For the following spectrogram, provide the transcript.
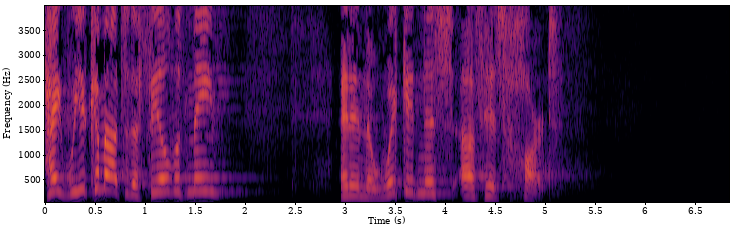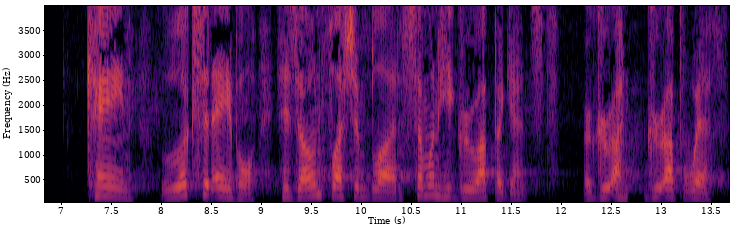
Hey, will you come out to the field with me? And in the wickedness of his heart, Cain looks at Abel, his own flesh and blood, someone he grew up against or grew, grew up with,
